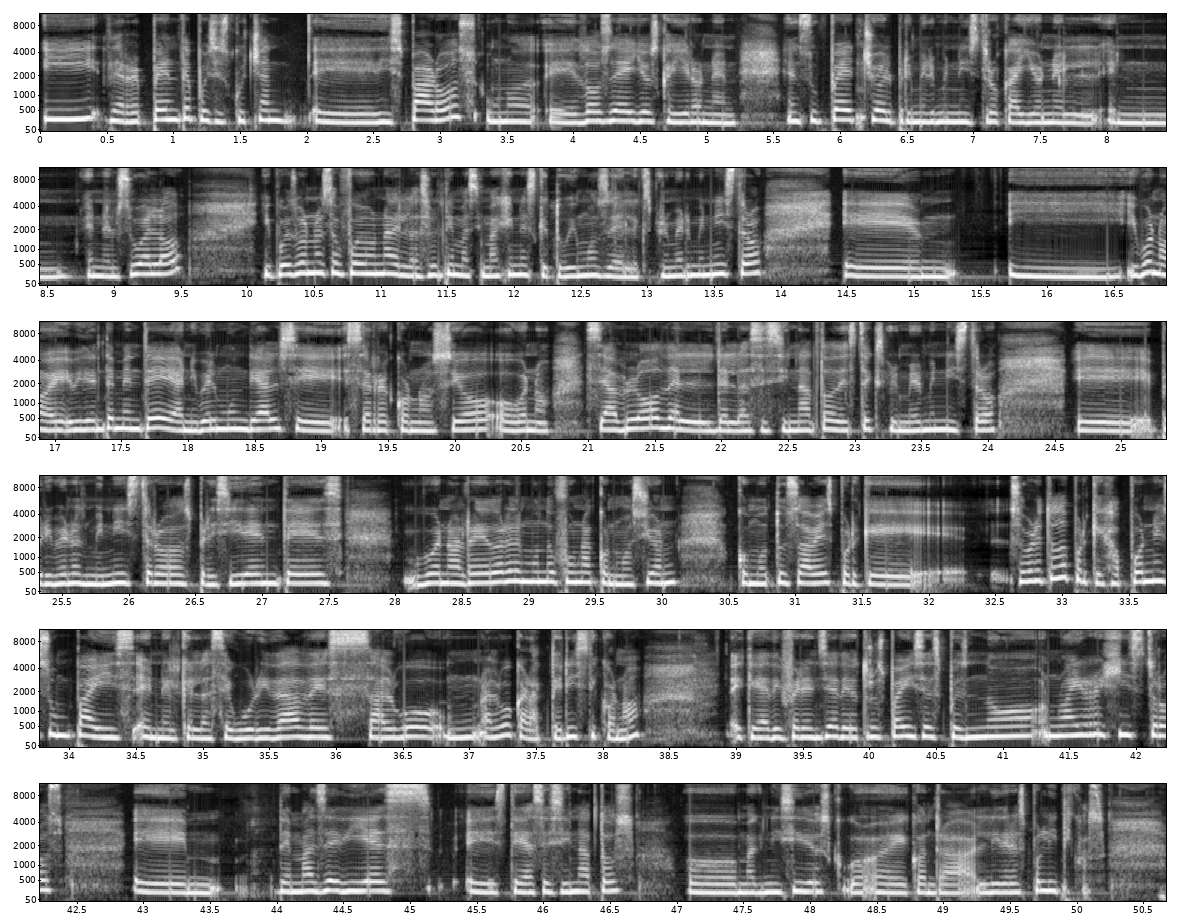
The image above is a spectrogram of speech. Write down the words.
y de repente pues escuchan eh, disparos, uno, eh, dos de ellos cayeron en, en, su pecho, el primer ministro cayó en el, en el suelo, y pues bueno, esa fue una de las últimas imágenes que tuvimos del ex primer ministro. Eh, y, bueno, evidentemente a nivel mundial se, se reconoció, o bueno, se habló del, del, asesinato de este ex primer ministro, eh, primeros ministros, presidentes. Bueno, alrededor del mundo fue una conmoción, como tú sabes, porque, sobre todo porque Japón es un país en el que la seguridad es algo, algo característico, ¿no? Eh, que a diferencia de otros países, pues no, no hay registros eh, de más de 10 este, asesinatos o magnicidios eh, contra líderes políticos,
